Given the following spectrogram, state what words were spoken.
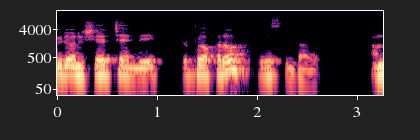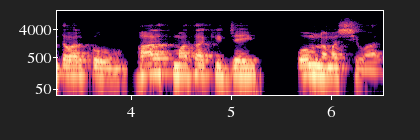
వీడియోని షేర్ చేయండి. ప్రతి ఒక్కరు తెలుసుకుంటారు అంతవరకు భారత్ మాతాకి జై. ఓం నమ శివాయ్.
